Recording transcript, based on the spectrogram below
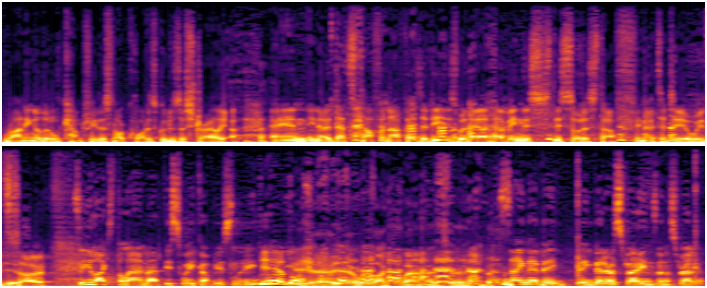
running a little country that's not quite as good as Australia, and you know that's tough enough as it is without having this this sort of stuff you know to deal with. So, So you liked the land ad this week, obviously. yeah, look, Yeah, yeah, we like the land too. Saying they're being, being better Australians than Australia.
